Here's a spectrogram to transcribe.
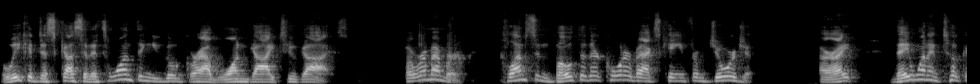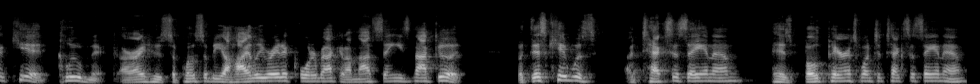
we could discuss it. It's one thing you go grab one guy, two guys. But remember, Clemson, both of their quarterbacks came from Georgia. All right. They went and took a kid, Klubnik, all right, who's supposed to be a highly rated quarterback, and I'm not saying he's not good, but this kid was a Texas A&M. His both parents went to Texas A&M.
